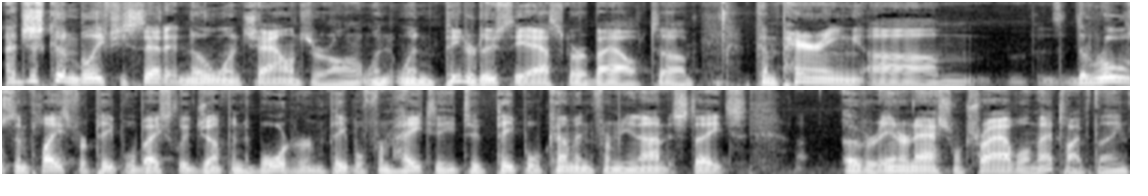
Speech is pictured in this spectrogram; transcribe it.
I just couldn't believe she said it. No one challenged her on it. When when Peter Doocy asked her about uh, comparing um, the rules in place for people basically jumping the border, people from Haiti to people coming from the United States uh, over international travel and that type of thing,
